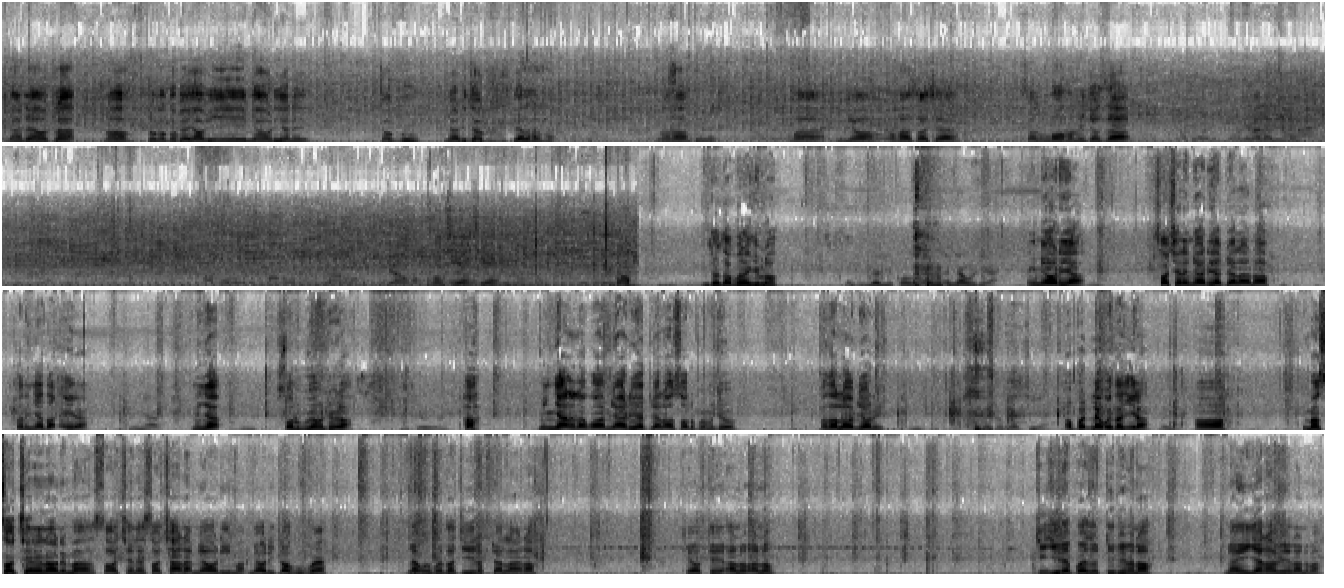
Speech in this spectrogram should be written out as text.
လာတဲ့ကလပ်နော်တို့ကကောပြရောက်ပြီမြောက်ဒီကနေကြောက်ကူမြောက်ဒီကြောက်ကူပြန်လာတာဒီမှာနော် မမညောမမဆောချာဆောကမောမမင်းကြောက်စားရလာပြီနော်ဟောဆရာဆရာဘာကြောက်တော့ဘယ်နဲ့ကြည့်မလို့ဒီလက်ကြီးကောက်တယ်ညောက်ရည်အငမြောက်တည်းဆောက်ချင်တဲ့မြောက်တည်းပြန်လာနော်တရညတော့အဲ့ဒါမင်းကနင်ညစော်လို့ဘယ်မတွေ့လားမတွေ့ဘူးဟာ အပလက်ဝဲတော့ကြည့်လားအော်ဒီမှာစောချင်နေတော့ဒီမှာစောချင်နေစောချတဲ့မြောက်တည်းမှာမြောက်တည်းကြောက်ကူပဲလက်ဝဲပဲတော့ကြည့်တော့ပြန်လာနော်โอเคโอเคအားလုံးအားလုံးကြည့်ကြည့်တဲ့ပွဲဆိုတည်ပြမယ်နော်အများကြီးရထားပြီနော်ဒီမှာ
